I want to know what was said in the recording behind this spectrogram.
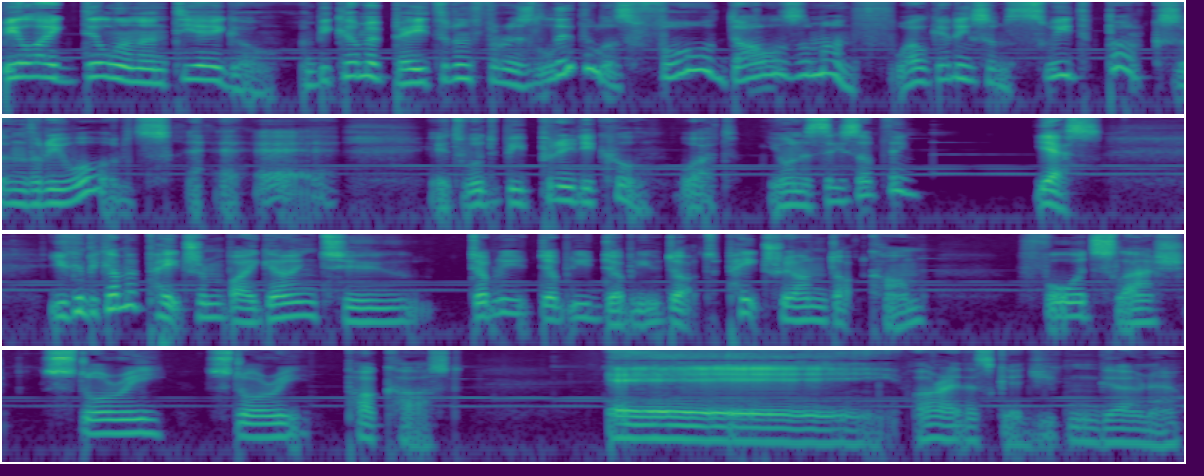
Be like Dylan and Diego and become a patron for as little as $4 a month while getting some sweet perks and rewards. it would be pretty cool. What? You want to say something? Yes, you can become a patron by going to www.patreon.com forward slash story story podcast. Hey! All right, that's good. You can go now.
